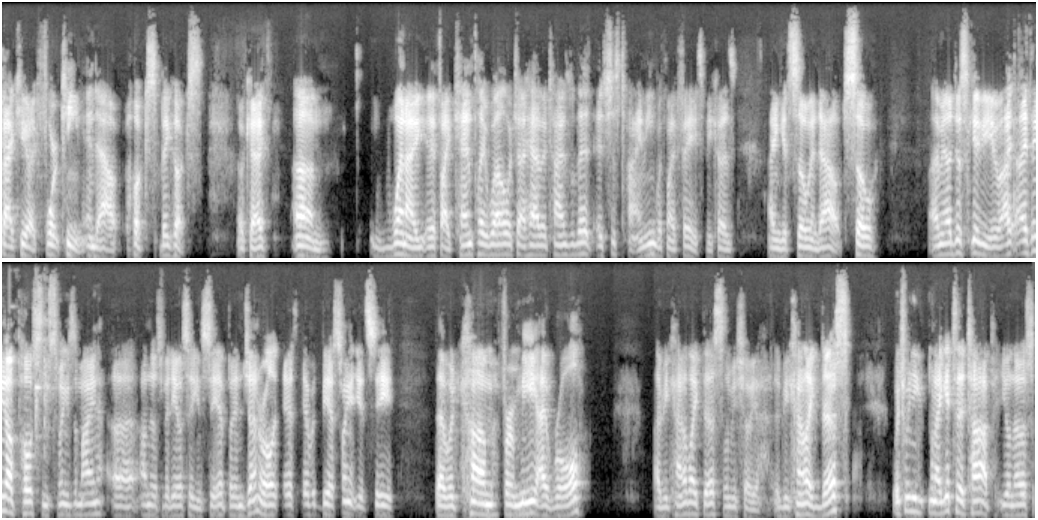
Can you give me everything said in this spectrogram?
back here, like 14 and out hooks, big hooks. Okay. Um, when I, if I can play well, which I have at times with it, it's just timing with my face because I can get so and out. So, I mean, I'll just give you, I, I think I'll post some swings of mine uh, on this video so you can see it. But in general, it, it would be a swing that you'd see that would come for me. I roll. I'd be kind of like this. Let me show you. It'd be kind of like this which when you when I get to the top, you'll notice.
